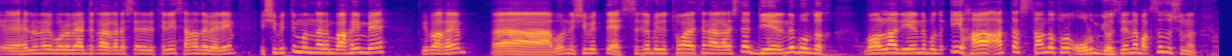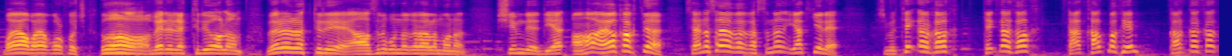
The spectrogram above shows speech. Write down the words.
e, Hello Neighbor'a verdik arkadaşlar elektriği. Sana da vereyim. İşi bitti mi bunların bakayım bir. Bir bakayım. Ha, bunun işi bitti. Sıkı bir tuvaletin arkadaşlar diğerini bulduk. Vallahi diğerini bulduk. İyi ha hatta standart olarak oğlum gözlerine baksanıza şunun. Baya baya korkunç. Aa, ver elektriği oğlum. Ver elektriği. Ağzını burnunu kıralım onun. Şimdi diğer aha ayağa kalktı. Sen nasıl ayağa kalkarsın lan? Yat yere. Şimdi tekrar kalk. Tekrar kalk. Ta kalk bakayım. Kalk kalk kalk.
